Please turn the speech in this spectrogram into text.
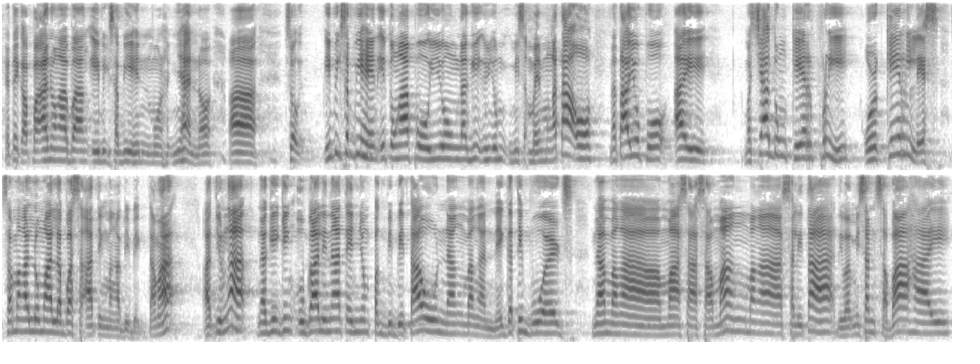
E teka, paano nga ba ang ibig sabihin mo niyan, no? Uh, so, ibig sabihin, ito nga po yung, nagi, yung may mga tao na tayo po ay masyadong carefree or careless sa mga lumalabas sa ating mga bibig. Tama? At yun nga, nagiging ugali natin yung pagbibitaw ng mga negative words, na mga masasamang mga salita, di ba? Misan sa bahay,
